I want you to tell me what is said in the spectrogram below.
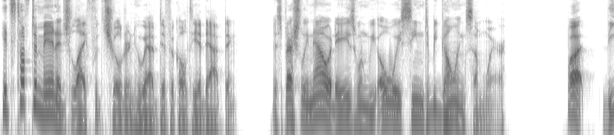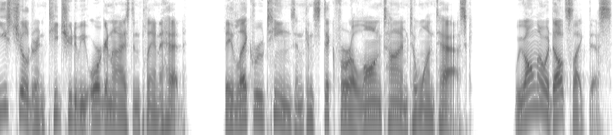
It's tough to manage life with children who have difficulty adapting especially nowadays when we always seem to be going somewhere. But these children teach you to be organized and plan ahead. They like routines and can stick for a long time to one task. We all know adults like this.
